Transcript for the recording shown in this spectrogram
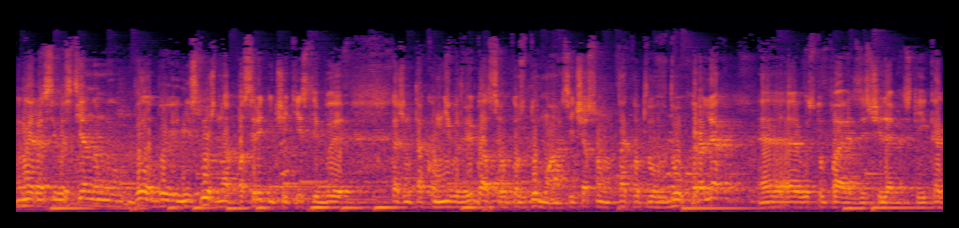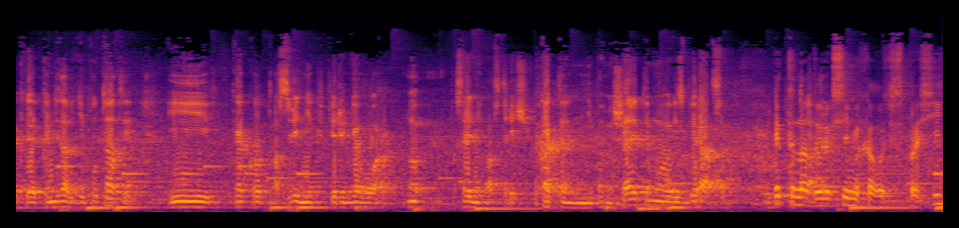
Ну, наверное, Севастьяну было бы несложно посредничать, если бы, скажем так, он не выдвигался в Госдуму, а сейчас он так вот в двух ролях э, выступает здесь в Челябинске, и как кандидат в депутаты, и как вот посредник в переговорах, ну, посредник во встрече. Как-то не помешает ему избираться. Это надо Алексея Михайловича спросить.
